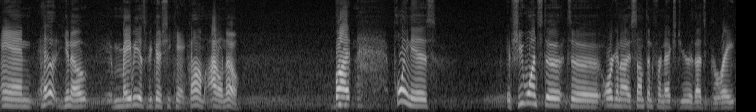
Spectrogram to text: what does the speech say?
And, hell, you know, maybe it's because she can't come. I don't know. But, point is, if she wants to, to organize something for next year, that's great.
